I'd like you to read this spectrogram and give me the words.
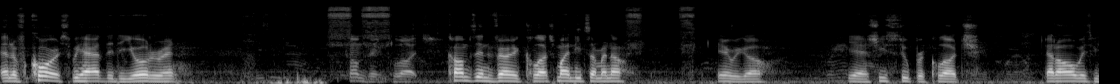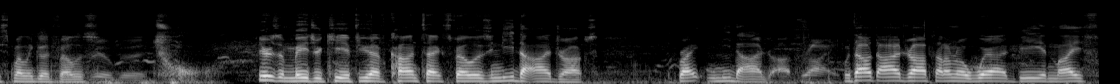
And of course, we have the deodorant. Comes in clutch. Comes in very clutch. Might need some right now. Here we go. Yeah, she's super clutch. Gotta always be smelling good, fellas. Real good. Here's a major key if you have contacts, fellas. You need the eye drops. Right? You need the eye drops. Right. Without the eye drops, I don't know where I'd be in life.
